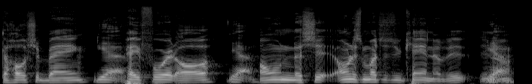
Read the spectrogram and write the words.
the whole shebang. Yeah, Pay for it all. yeah. Own the shit. Own as much as you can of it. You Yeah. know.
